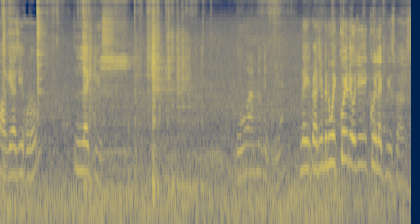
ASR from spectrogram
ਆ ਗਿਆ ਜੀ ਹੁਣ ਲੈਗ ਪੀਸ ਦੋ ਆ। ਨਹੀਂ ਭੈਣ ਜੀ ਮੈਨੂੰ ਇੱਕੋ ਹੀ ਦਿਓ ਜੀ ਇੱਕੋ ਹੀ ਲੈਗ ਪੀਸ ਬਸ।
